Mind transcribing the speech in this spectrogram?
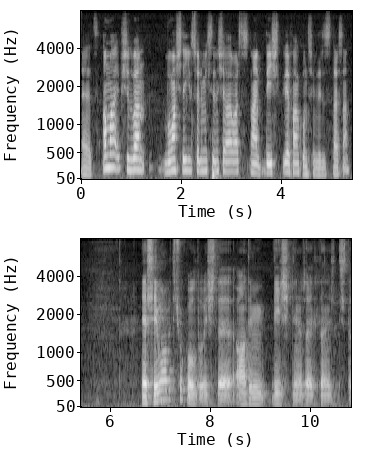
Evet. Ama şimdi ben bu maçla ilgili söylemek istediğin şeyler varsa hani değişiklikleri falan konuşabiliriz istersen. Ya şey muhabbeti çok oldu işte Adem'in değişikliğini özellikle hani işte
